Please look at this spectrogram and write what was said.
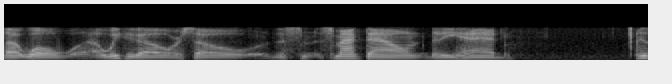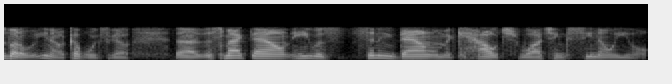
uh, well, a week ago or so, the SmackDown that he had, it was about a you know a couple weeks ago. Uh, the SmackDown he was sitting down on the couch watching See No Evil,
